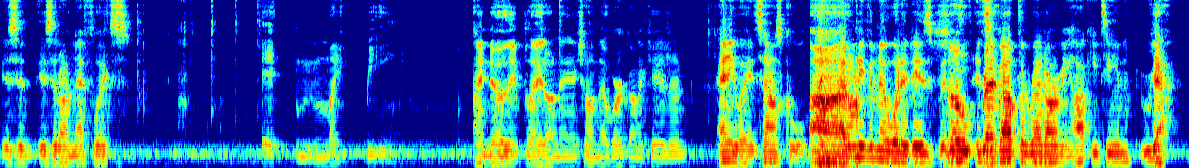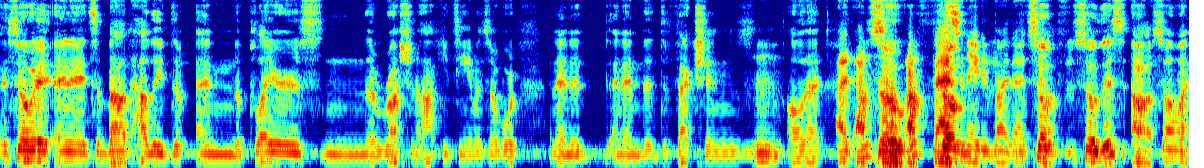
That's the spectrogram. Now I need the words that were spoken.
Is it is it on Netflix? it might be. I know they play it on NHL Network on occasion. Anyway, it sounds cool. Uh, I don't even know what it is, but so it's Red- about the Red Army hockey team. Yeah. So it, and it's about how they de- and the players and the Russian hockey team and so forth, and then the, and then the defections and all that. I, I'm So- so, I'm fascinated by that So stuff. so this oh so am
